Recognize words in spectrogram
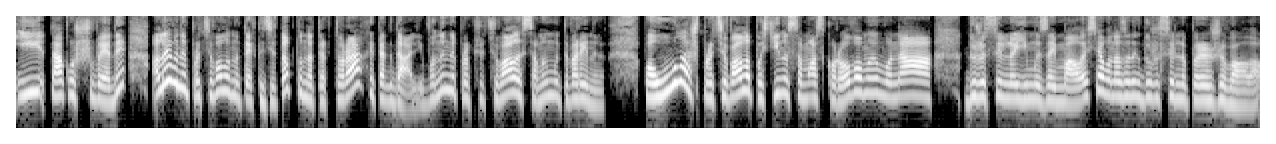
і також шведи, але вони працювали на техніці, тобто на тракторах і так далі. Вони не працювали з самими тваринами. Паула ж працювала постійно сама з коровами. Вона дуже сильно їми займалася. Вона за них дуже сильно переживала.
